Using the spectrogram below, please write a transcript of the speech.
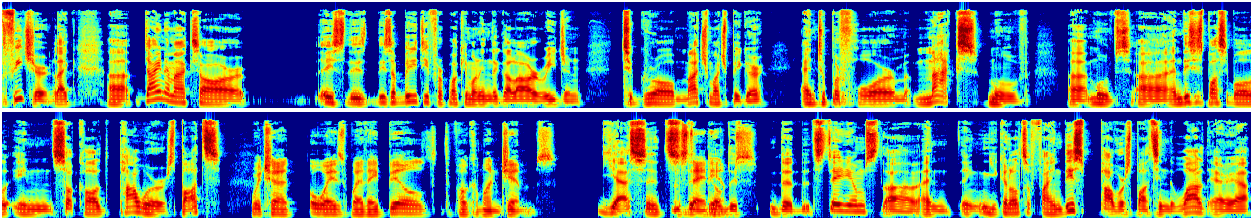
feature. Like, uh, Dynamax are is this this ability for Pokemon in the Galar region to grow much much bigger and to perform max move uh, moves, uh, and this is possible in so-called power spots. which are always where they build the Pokemon gyms Yes, it's and they build this the, the stadiums, uh, and, and you can also find these power spots in the wild area.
